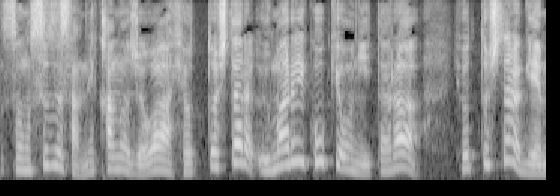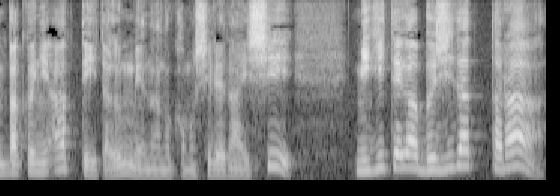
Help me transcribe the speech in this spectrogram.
その鈴さんね、彼女はひょっとしたら生まれ故郷にいたら、ひょっとしたら原爆に遭っていた運命なのかもしれないし、右手が無事だったら、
